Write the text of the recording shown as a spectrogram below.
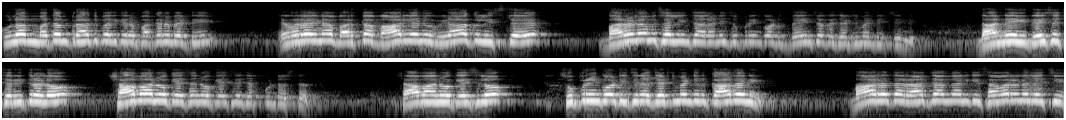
కులం మతం ప్రాతిపదికన పక్కన పెట్టి ఎవరైనా భర్త భార్యను విడాకులు ఇస్తే భరణం చెల్లించాలని సుప్రీంకోర్టు బెంచ్ ఒక జడ్జిమెంట్ ఇచ్చింది. దాన్నే ఈ దేశ చరిత్రలో షాబానో కేసు అని ఒక కేసుగా చెప్పుకుంటూ వస్తారు. షాబానో కేసులో సుప్రీంకోర్టు ఇచ్చిన జడ్జిమెంట్ని కాదని భారత రాజ్యాంగానికి సవరణ తెచ్చి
